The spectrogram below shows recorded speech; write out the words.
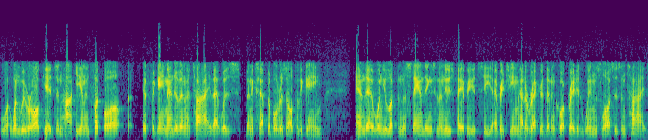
w- when we were all kids in hockey and in football, if the game ended in a tie, that was an acceptable result of the game. And uh, when you looked in the standings in the newspaper, you'd see every team had a record that incorporated wins, losses, and ties.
